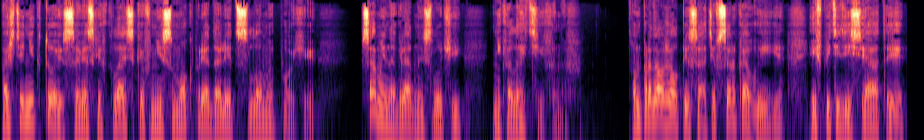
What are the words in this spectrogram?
Почти никто из советских классиков не смог преодолеть слом эпохи. Самый наглядный случай — Николай Тихонов. Он продолжал писать и в сороковые, и в пятидесятые,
